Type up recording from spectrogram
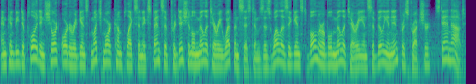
and can be deployed in short order against much more complex and expensive traditional military weapon systems as well as against vulnerable military and civilian infrastructure, stand out.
